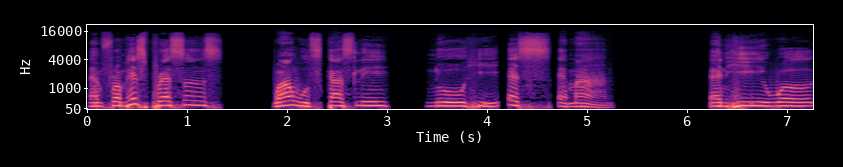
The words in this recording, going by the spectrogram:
And from his presence, one would scarcely know he is a man. And he will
